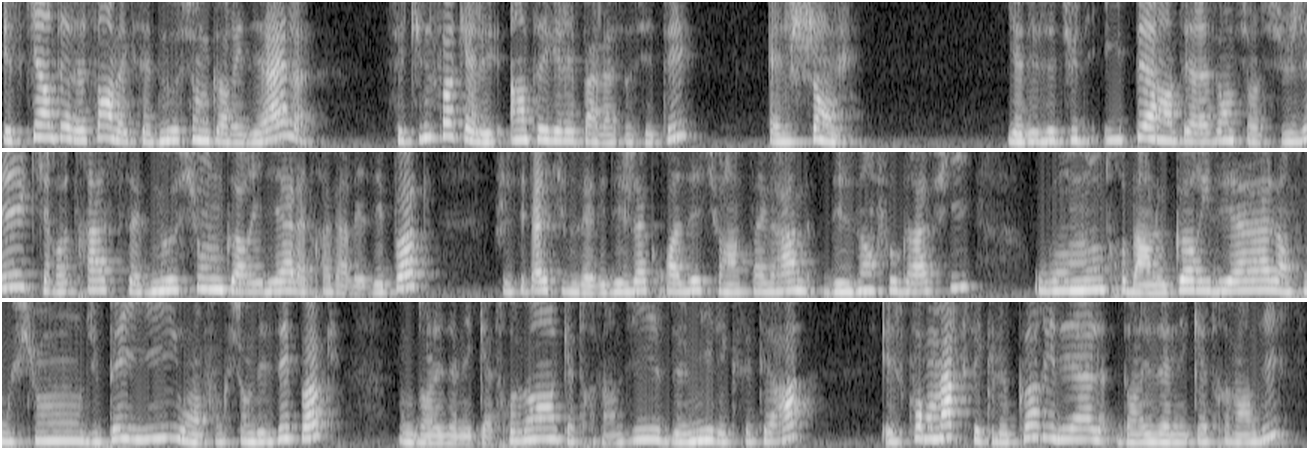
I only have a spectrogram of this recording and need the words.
Et ce qui est intéressant avec cette notion de corps idéal, c'est qu'une fois qu'elle est intégrée par la société, elle change. Il y a des études hyper intéressantes sur le sujet qui retracent cette notion de corps idéal à travers les époques. Je ne sais pas si vous avez déjà croisé sur Instagram des infographies où on montre ben, le corps idéal en fonction du pays ou en fonction des époques, donc dans les années 80, 90, 2000, etc. Et ce qu'on remarque, c'est que le corps idéal dans les années 90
